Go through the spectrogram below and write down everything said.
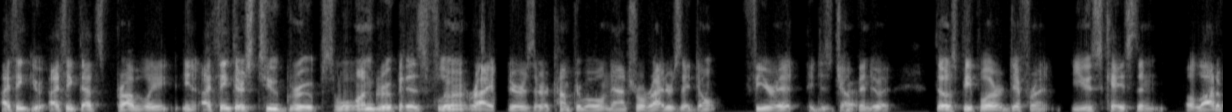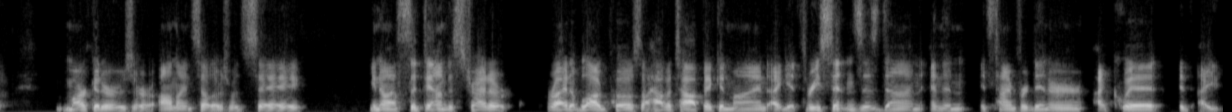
I think you I think that's probably you know I think there's two groups. One group is fluent writers that are comfortable natural writers. They don't fear it. They just jump right. into it. Those people are a different use case than a lot of marketers or online sellers would say, you know, I'll sit down to try to write a blog post. I'll have a topic in mind. I get three sentences done, and then it's time for dinner. I quit. It, I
